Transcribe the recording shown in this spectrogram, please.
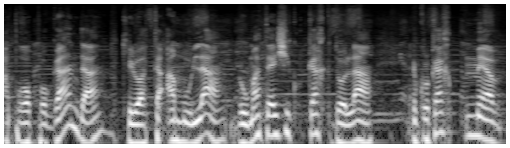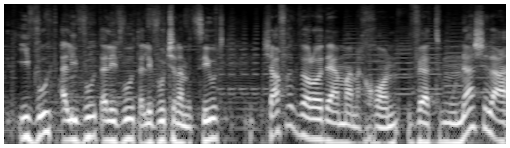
הפרופוגנדה, כאילו התעמולה באומת האש היא כל כך גדולה, הם כל כך מעיוות, עליבות, עליבות, עליבות של המציאות, שאף אחד כבר לא יודע מה נכון, והתמונה של, ה,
